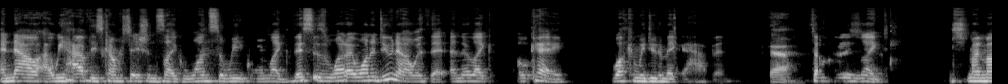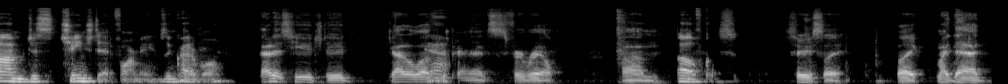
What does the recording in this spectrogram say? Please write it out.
and now uh, we have these conversations like once a week where i'm like this is what i want to do now with it and they're like okay what can we do to make it happen Yeah. so it was like my mom just changed it for me it was incredible That is huge, dude. Gotta love Yeah. your parents for real. Um, oh of course seriously. Like my dad,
